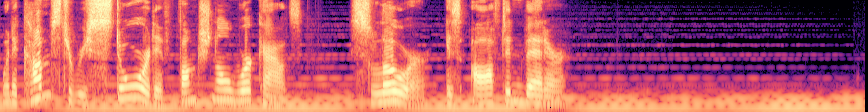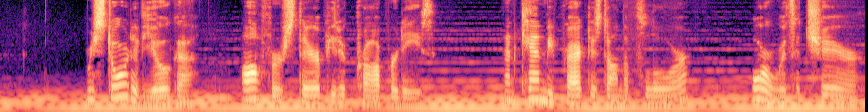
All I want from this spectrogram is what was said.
when it comes to restorative functional workouts, slower is often better. Restorative yoga offers therapeutic properties and can be practiced on the floor or with a chair.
